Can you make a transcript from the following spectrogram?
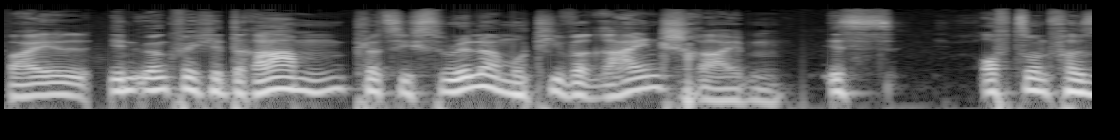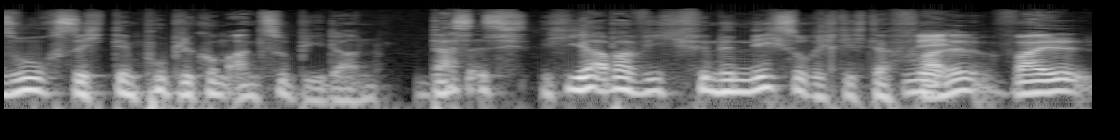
weil in irgendwelche Dramen plötzlich Thriller-Motive reinschreiben, ist oft so ein Versuch, sich dem Publikum anzubiedern. Das ist hier aber, wie ich finde, nicht so richtig der Fall, nee. weil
